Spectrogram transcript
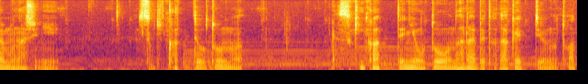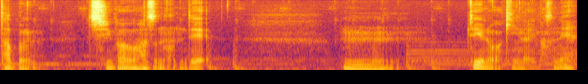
えもなしに、好き勝手音の、好き勝手に音を並べただけっていうのとは多分違うはずなんで、うんっていうのが気になりますね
